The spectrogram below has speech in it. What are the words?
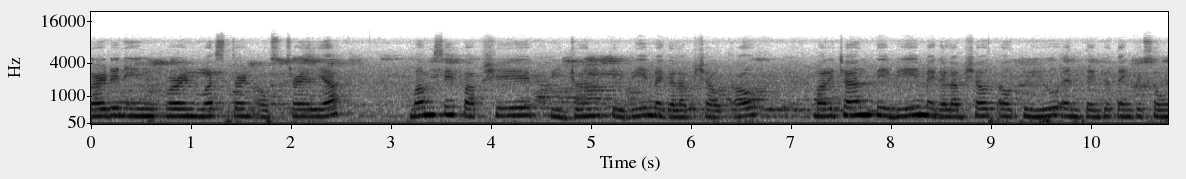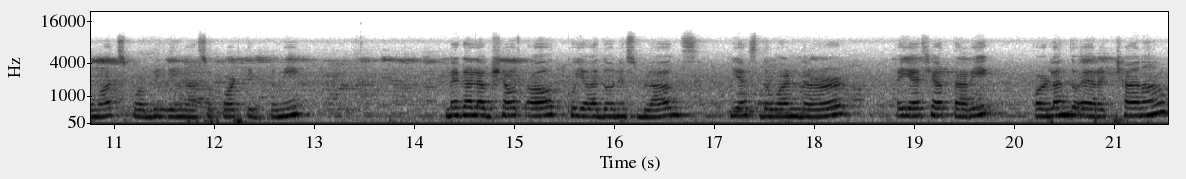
Gardening Fern, Western Australia. Mamsi Papshi Pigeon TV, mega love shout out. Marichan TV, mega love shout out to you and thank you, thank you so much for being uh, supportive to me. Mega love shout out Kuya Adonis Vlogs, Yes the Wanderer, Ayesha Tarik, Orlando Eric Channel,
